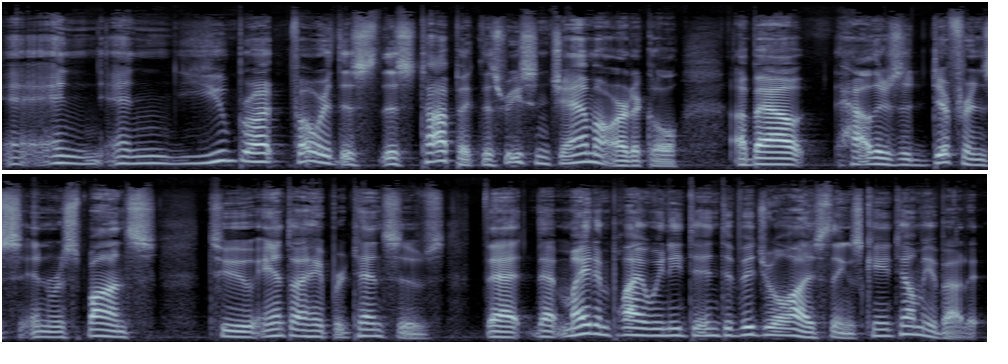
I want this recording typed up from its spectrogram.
And and you brought forward this this topic, this recent JAMA article about how there's a difference in response to antihypertensives that that might imply we need to individualize things. Can you tell me about it?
